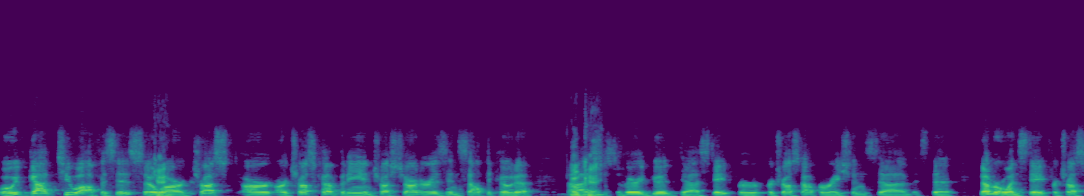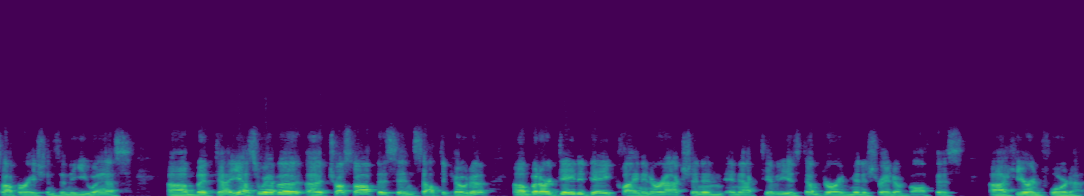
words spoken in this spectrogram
Well, we've got two offices. So okay. our trust, our, our trust company and trust charter is in South Dakota. Uh, okay. It's just a very good uh, state for, for trust operations. Uh, it's the number one state for trust operations in the U.S. Um, but uh, yeah, so we have a, a, trust office in South Dakota, uh, but our day-to-day client interaction and, and, activity is done through our administrative office uh, here in Florida.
